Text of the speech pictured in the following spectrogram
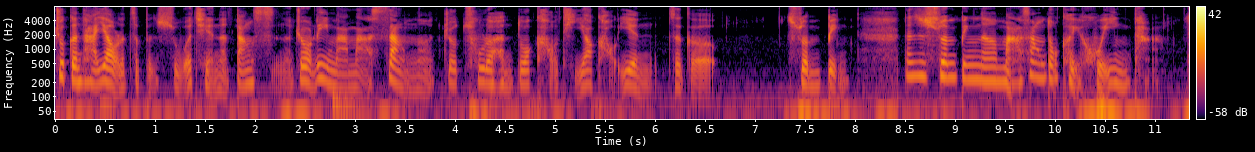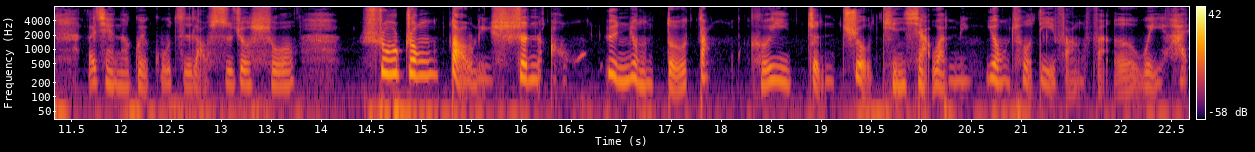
就跟他要了这本书，而且呢，当时呢就立马马上呢就出了很多考题要考验这个孙膑，但是孙膑呢马上都可以回应他，而且呢，鬼谷子老师就说。书中道理深奥，运用得当，可以拯救天下万民；用错地方，反而危害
